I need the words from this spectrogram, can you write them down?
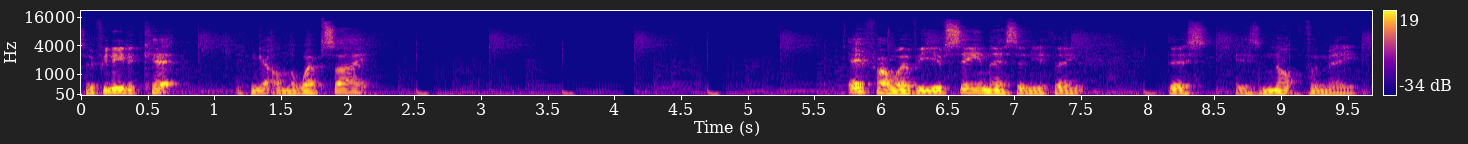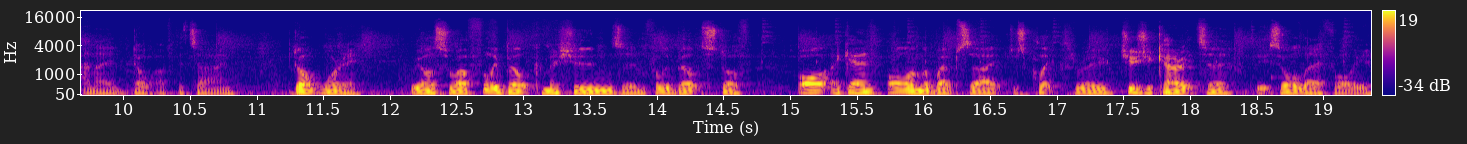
So if you need a kit, you can get on the website. If, however, you've seen this and you think, this is not for me and I don't have the time, don't worry. We also have fully built commissions and fully built stuff. All again, all on the website. Just click through, choose your character. It's all there for you.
